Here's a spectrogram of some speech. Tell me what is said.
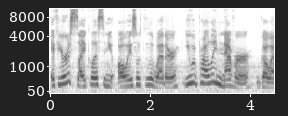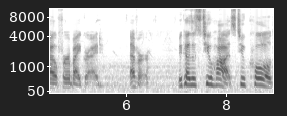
if you're a cyclist and you always look at the weather, you would probably never go out for a bike ride. Ever. Because it's too hot, it's too cold,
